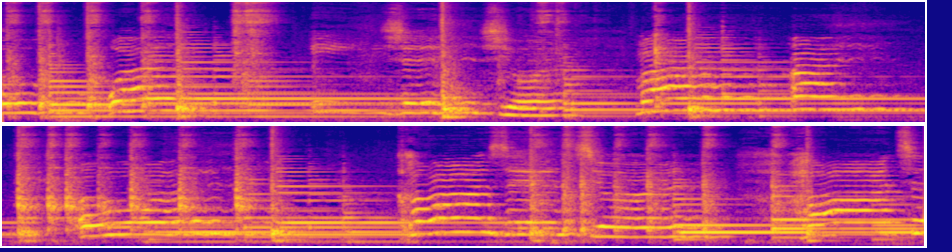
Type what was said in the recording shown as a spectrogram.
know what eases your mind. Oh, what causes your heart to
